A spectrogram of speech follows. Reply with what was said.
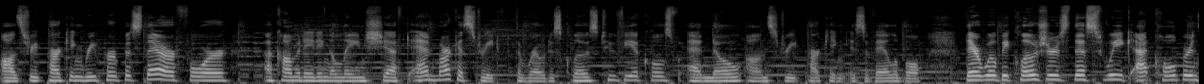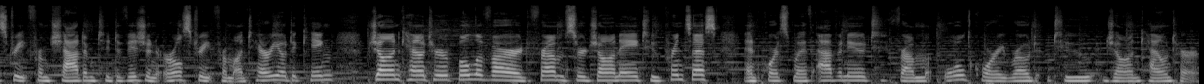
on street parking repurposed there for accommodating a lane shift, and Market Street. The road is closed to vehicles and no on street parking is available. There will be closures this week at Colborne Street from Chatham to Division, Earl Street from Ontario to King, John Counter Boulevard from Sir John A to Princess, and Portsmouth Avenue to, from Old Quarry Road to John Counter.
